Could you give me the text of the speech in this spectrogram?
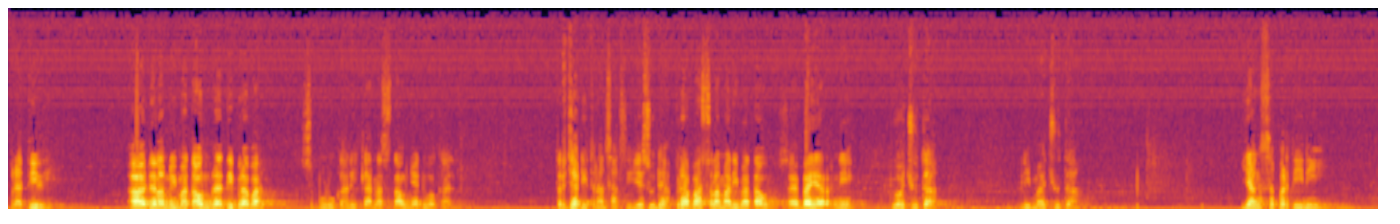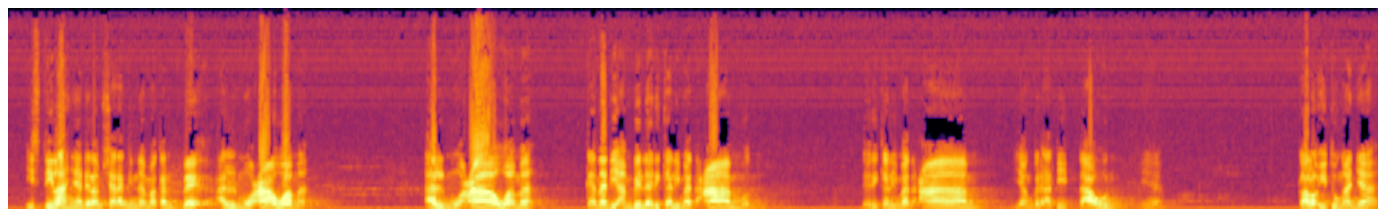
Berarti uh, dalam lima tahun berarti berapa? Sepuluh kali karena setahunnya dua kali. Terjadi transaksi. Ya sudah, berapa selama lima tahun? Saya bayar nih dua juta, lima juta. Yang seperti ini istilahnya dalam syarat dinamakan al-muawamah al-muawamah karena diambil dari kalimat amun. Dari kalimat am yang berarti tahun ya. Kalau hitungannya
